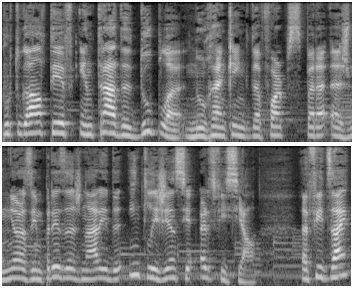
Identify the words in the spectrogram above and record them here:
Portugal teve entrada dupla no ranking da Forbes para as melhores empresas na área de inteligência artificial. A Fidzai,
